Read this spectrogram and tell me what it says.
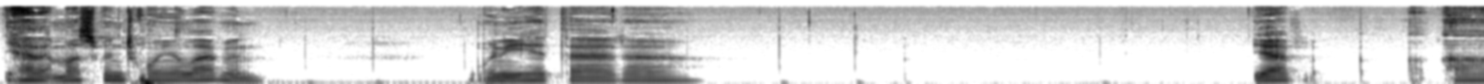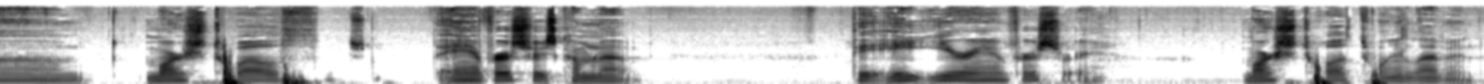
Yeah, that must have been 2011 when he hit that uh yep um march 12th the anniversary is coming up. The eight year anniversary. March 12th 2011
